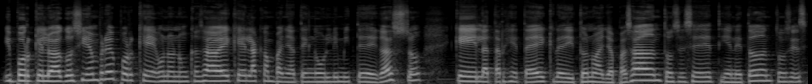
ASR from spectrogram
¿Y por qué lo hago siempre? Porque uno nunca sabe que la campaña tenga un límite de gasto, que la tarjeta de crédito no haya pasado, entonces se detiene todo. Entonces,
